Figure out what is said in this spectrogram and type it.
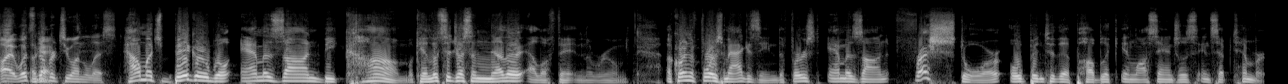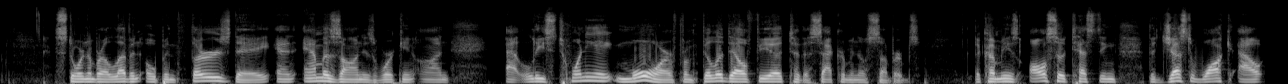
All right, what's Okay. number two on the list? How much bigger will Amazon become? Okay, let's address another elephant in the room. According to Forbes magazine, the first Amazon Fresh store opened to the public in Los Angeles in September. Store number 11 opened Thursday, and Amazon is working on at least 28 more from Philadelphia to the Sacramento suburbs. The company is also testing the Just Walk Out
